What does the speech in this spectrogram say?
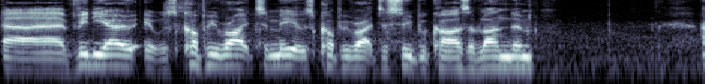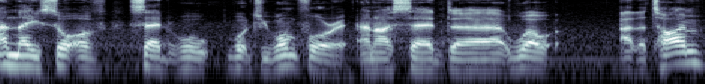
uh, video, it was copyright to me, it was copyright to Supercars of London. And they sort of said, Well, what do you want for it? And I said, uh, Well, at the time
